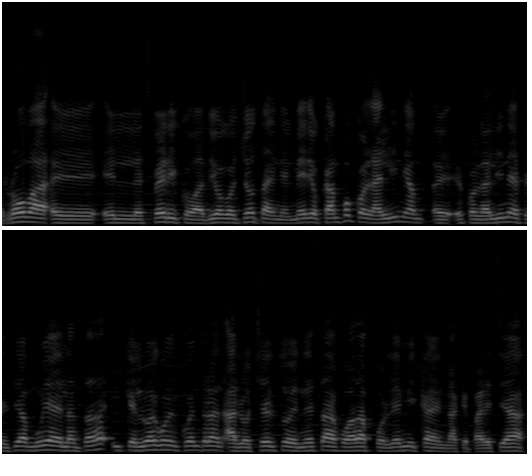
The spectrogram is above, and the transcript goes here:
roba el esférico a Diogo Jota en el medio campo con la línea con la línea defensiva muy adelantada y que luego encuentran a Lo Celso en esa jugada polémica en la que parecía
